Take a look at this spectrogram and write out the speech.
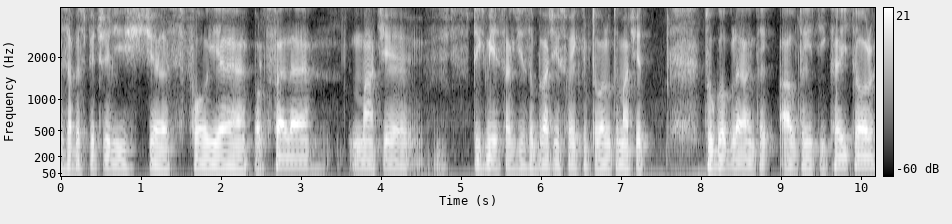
zabezpieczyliście swoje portfele. Macie w tych miejscach, gdzie zdobywacie swoje kryptowaluty, macie tu Google Authenticator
